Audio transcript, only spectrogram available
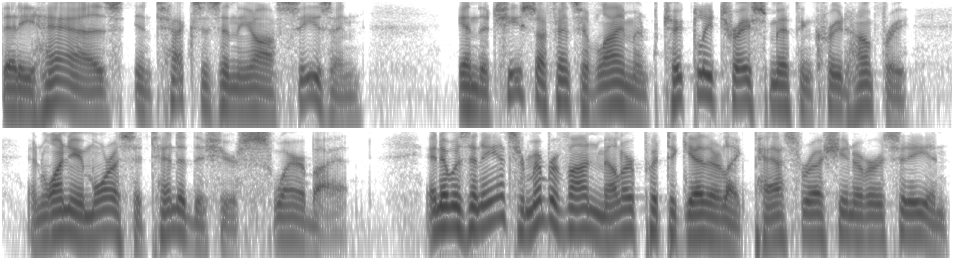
that he has in Texas in the off season, and the Chiefs offensive linemen, particularly Trey Smith and Creed Humphrey, and Wanya Morris attended this year, swear by it. And it was an answer. Remember, Von Miller put together like Pass Rush University, and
